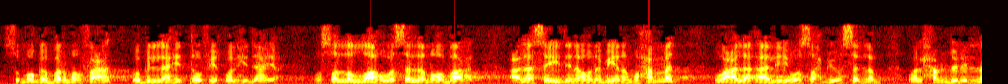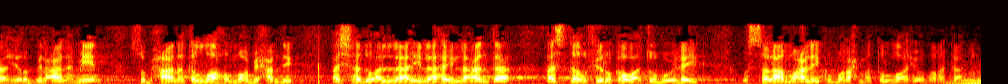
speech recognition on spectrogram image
Semoga bermanfaat. Wabillahi taufiq wal hidayah. Wa sallallahu wa sallam wa barak. Ala sayyidina wa nabiyina Muhammad. Wa ala alihi wa sahbihi wa sallam. Walhamdulillahi rabbil alamin. Subhanakallahumma wa bihamdik. Ashhadu an la ilaha illa anta. Astaghfiruka wa atubu ilaik. Wassalamu alaikum warahmatullahi wabarakatuh.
